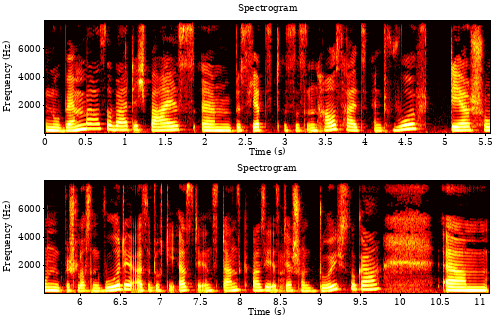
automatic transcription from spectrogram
November, soweit ich weiß. Ähm, bis jetzt ist es ein Haushaltsentwurf, der schon beschlossen wurde. Also durch die erste Instanz quasi ist der schon durch sogar. Ähm,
